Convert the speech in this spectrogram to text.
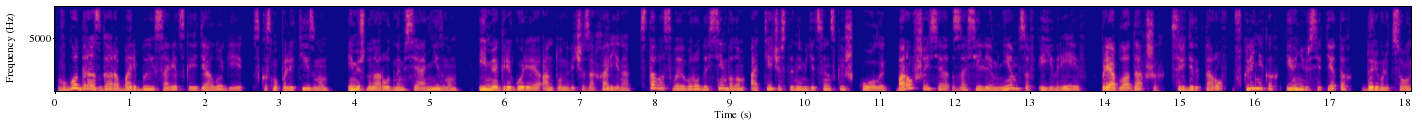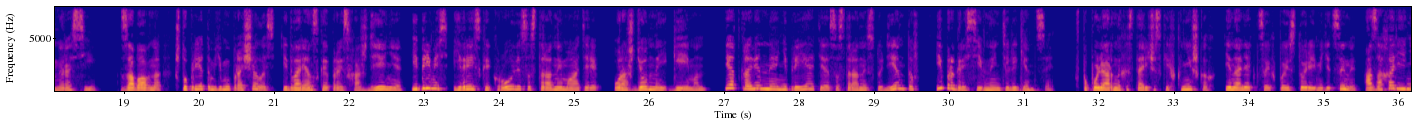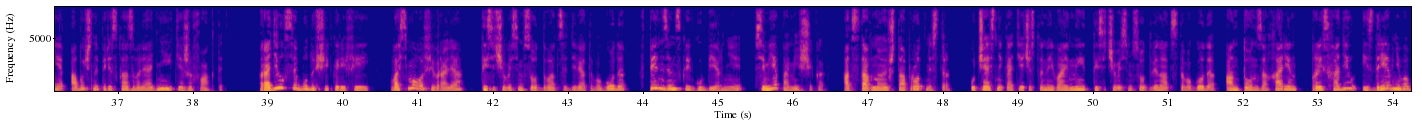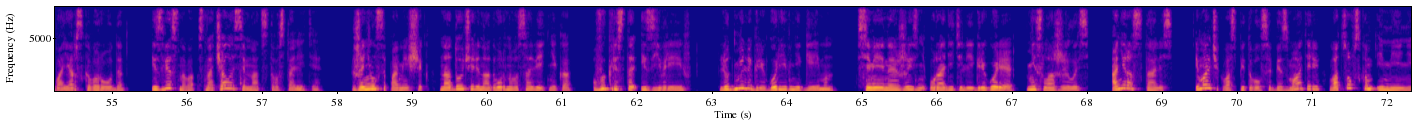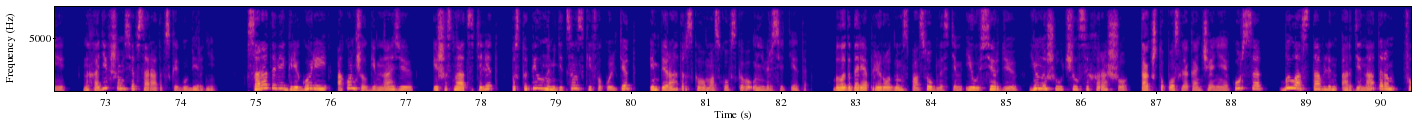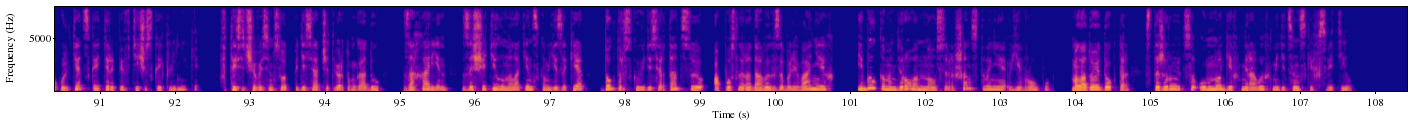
В годы разгара борьбы советской идеологии с космополитизмом и международным сионизмом имя Григория Антоновича Захарьина стало своего рода символом отечественной медицинской школы, боровшейся с засилием немцев и евреев, преобладавших среди докторов в клиниках и университетах дореволюционной России. Забавно, что при этом ему прощалось и дворянское происхождение, и примесь еврейской крови со стороны матери, урожденной Гейман, и откровенное неприятие со стороны студентов и прогрессивной интеллигенции. В популярных исторических книжках и на лекциях по истории медицины о Захарине обычно пересказывали одни и те же факты. Родился будущий корифей 8 февраля 1829 года в Пензенской губернии в семье помещика. Отставной штаб-ротмистр, участник Отечественной войны 1812 года Антон Захарин происходил из древнего боярского рода, известного с начала 17 столетия. Женился помещик на дочери надворного советника, выкреста из евреев, Людмиле Григорьевне Гейман. Семейная жизнь у родителей Григория не сложилась, они расстались, и мальчик воспитывался без матери в отцовском имении, находившемся в Саратовской губернии. В Саратове Григорий окончил гимназию и 16 лет поступил на медицинский факультет Императорского Московского университета. Благодаря природным способностям и усердию юноша учился хорошо, так что после окончания курса был оставлен ординатором факультетской терапевтической клиники. В 1854 году Захарин защитил на латинском языке докторскую диссертацию о послеродовых заболеваниях и был командирован на усовершенствование в Европу. Молодой доктор стажируется у многих мировых медицинских светил.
